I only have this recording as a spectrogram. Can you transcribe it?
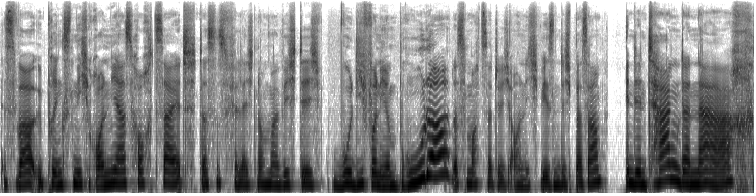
Es war übrigens nicht Ronjas Hochzeit, das ist vielleicht nochmal wichtig. Wohl die von ihrem Bruder, das macht es natürlich auch nicht wesentlich besser. In den Tagen danach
